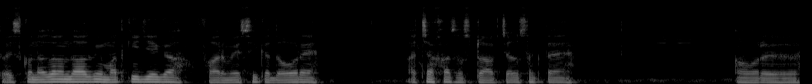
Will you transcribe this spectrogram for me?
तो इसको नज़रअंदाज भी मत कीजिएगा, फार्मेसी का दौर है अच्छा खासा स्टॉक चल सकता है। और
